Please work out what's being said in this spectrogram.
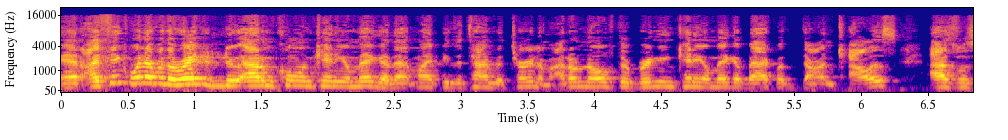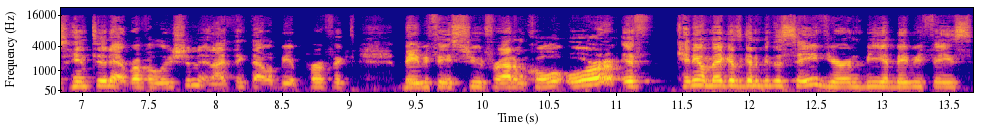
And I think whenever they're ready to do Adam Cole and Kenny Omega, that might be the time to turn him. I don't know if they're bringing Kenny Omega back with Don Callis, as was hinted at Revolution, and I think that would be a perfect babyface feud for Adam Cole, or if Kenny Omega is going to be the savior and be a babyface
